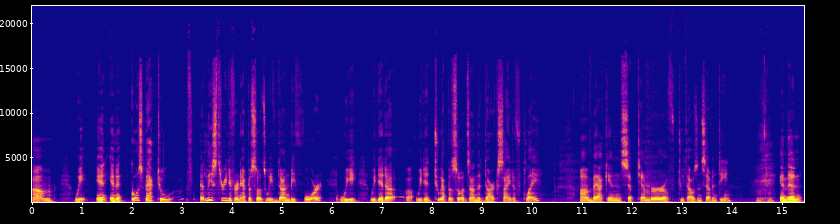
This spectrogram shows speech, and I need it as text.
Um, we and, and it goes back to at least three different episodes we've done before. We we did a uh, we did two episodes on the dark side of play um, back in September of 2017, and then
